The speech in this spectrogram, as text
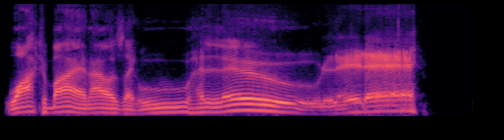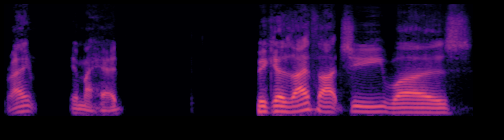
walked by and I was like, Ooh, hello, lady. Right? In my head. Because I thought she was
